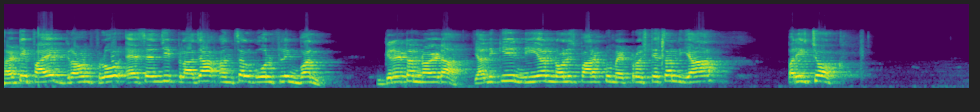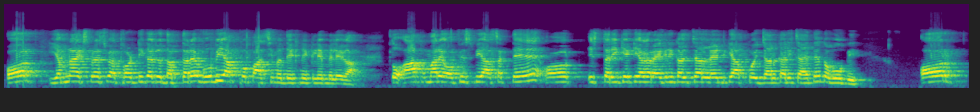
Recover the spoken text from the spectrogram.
35 ground floor SNG plaza Ansal golflink one greater Noida यानी कि near knowledge park two metro station या परिचौक और यमुना एक्सप्रेस वे अथॉरिटी का जो दफ्तर है, वो भी आपको पास ही में देखने के लिए मिलेगा। तो आप हमारे ऑफ़िस भी आ सकते हैं और इस तरीके की अगर एग्रीकल्चर लैंड की आप कोई जानकारी चाहते हैं तो वो भी। और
